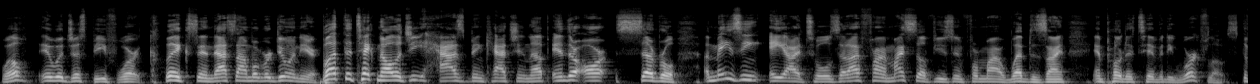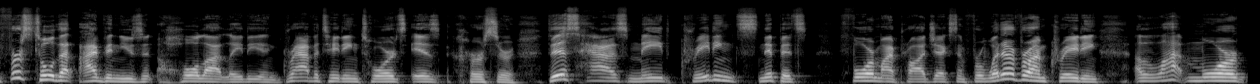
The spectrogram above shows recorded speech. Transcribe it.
well, it would just be for clicks and that's not what we're doing here. But the technology has been catching up and there are several amazing AI tools that I find myself using for my web design and productivity workflows. The first tool that I've been using a whole lot lately and gravitating towards is Cursor. This has made creating snippets for my projects and for whatever I'm creating a lot more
